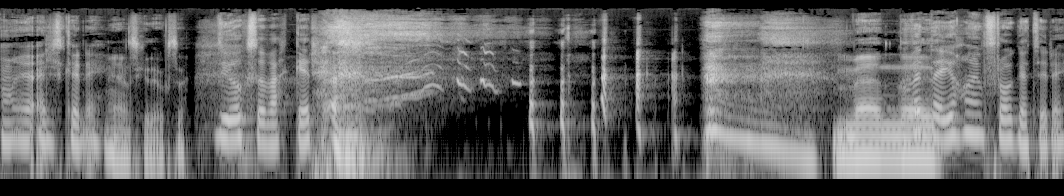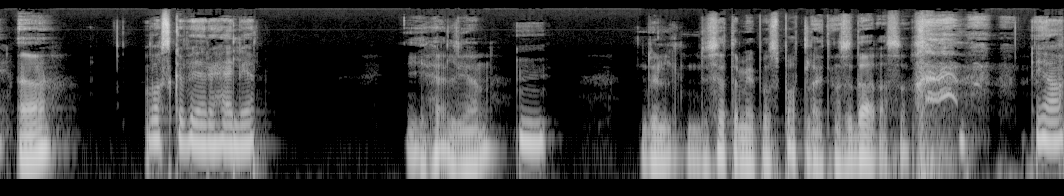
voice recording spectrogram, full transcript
Ja, Jag älskar dig. Jag älskar dig också. Du är också vacker. Men eh, Vänta, jag har en fråga till dig. ja, Vad ska vi göra i helgen? i helgen, Mm. du, du sätter mig på spotlighten sådär alltså. Ja.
